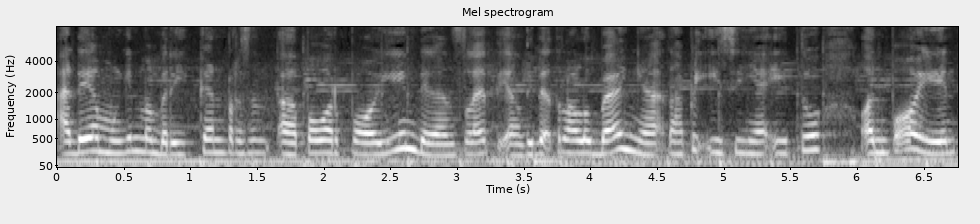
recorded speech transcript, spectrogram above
Ada yang mungkin memberikan uh, PowerPoint dengan slide yang tidak terlalu banyak tapi isinya itu on point.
